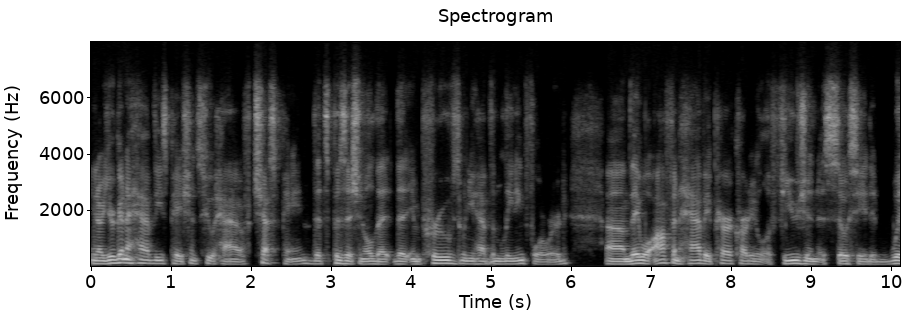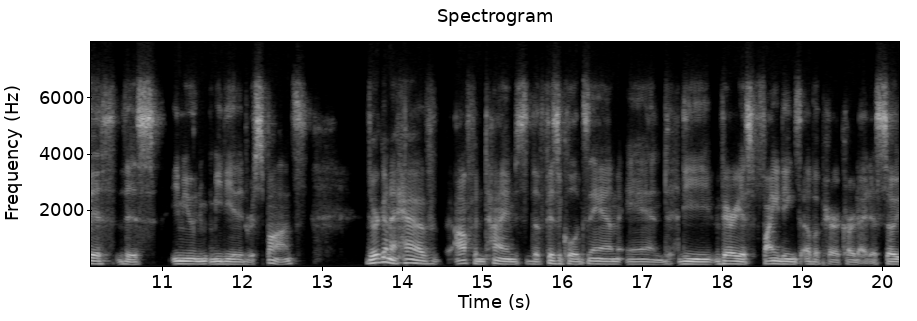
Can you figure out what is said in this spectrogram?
you know, you're going to have these patients who have chest pain that's positional, that, that improves when you have them leaning forward. Um, they will often have a pericardial effusion associated with this immune mediated response they're going to have oftentimes the physical exam and the various findings of a pericarditis. So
